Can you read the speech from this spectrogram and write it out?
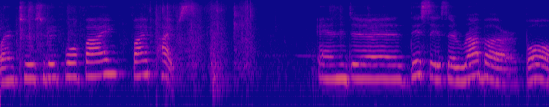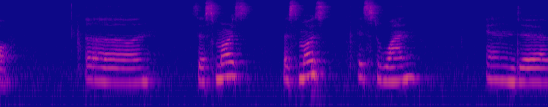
One, two, three, four, five, five pipes. And uh, this is a rubber ball. Uh, the smallest, the smallest one, and uh,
